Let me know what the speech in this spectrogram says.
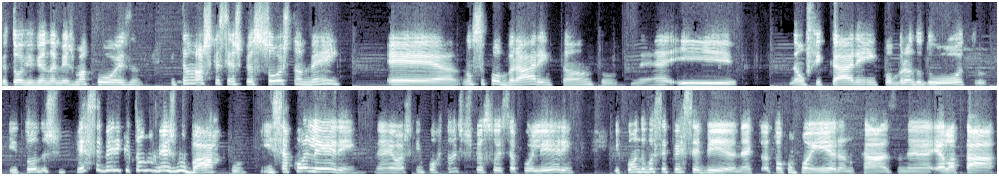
eu estou vivendo a mesma coisa. Então eu acho que assim as pessoas também é, não se cobrarem tanto, né? E não ficarem cobrando do outro e todos perceberem que estão no mesmo barco e se acolherem, né? Eu acho que é importante as pessoas se acolherem e quando você perceber, né, a tua companheira no caso, né, ela tá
